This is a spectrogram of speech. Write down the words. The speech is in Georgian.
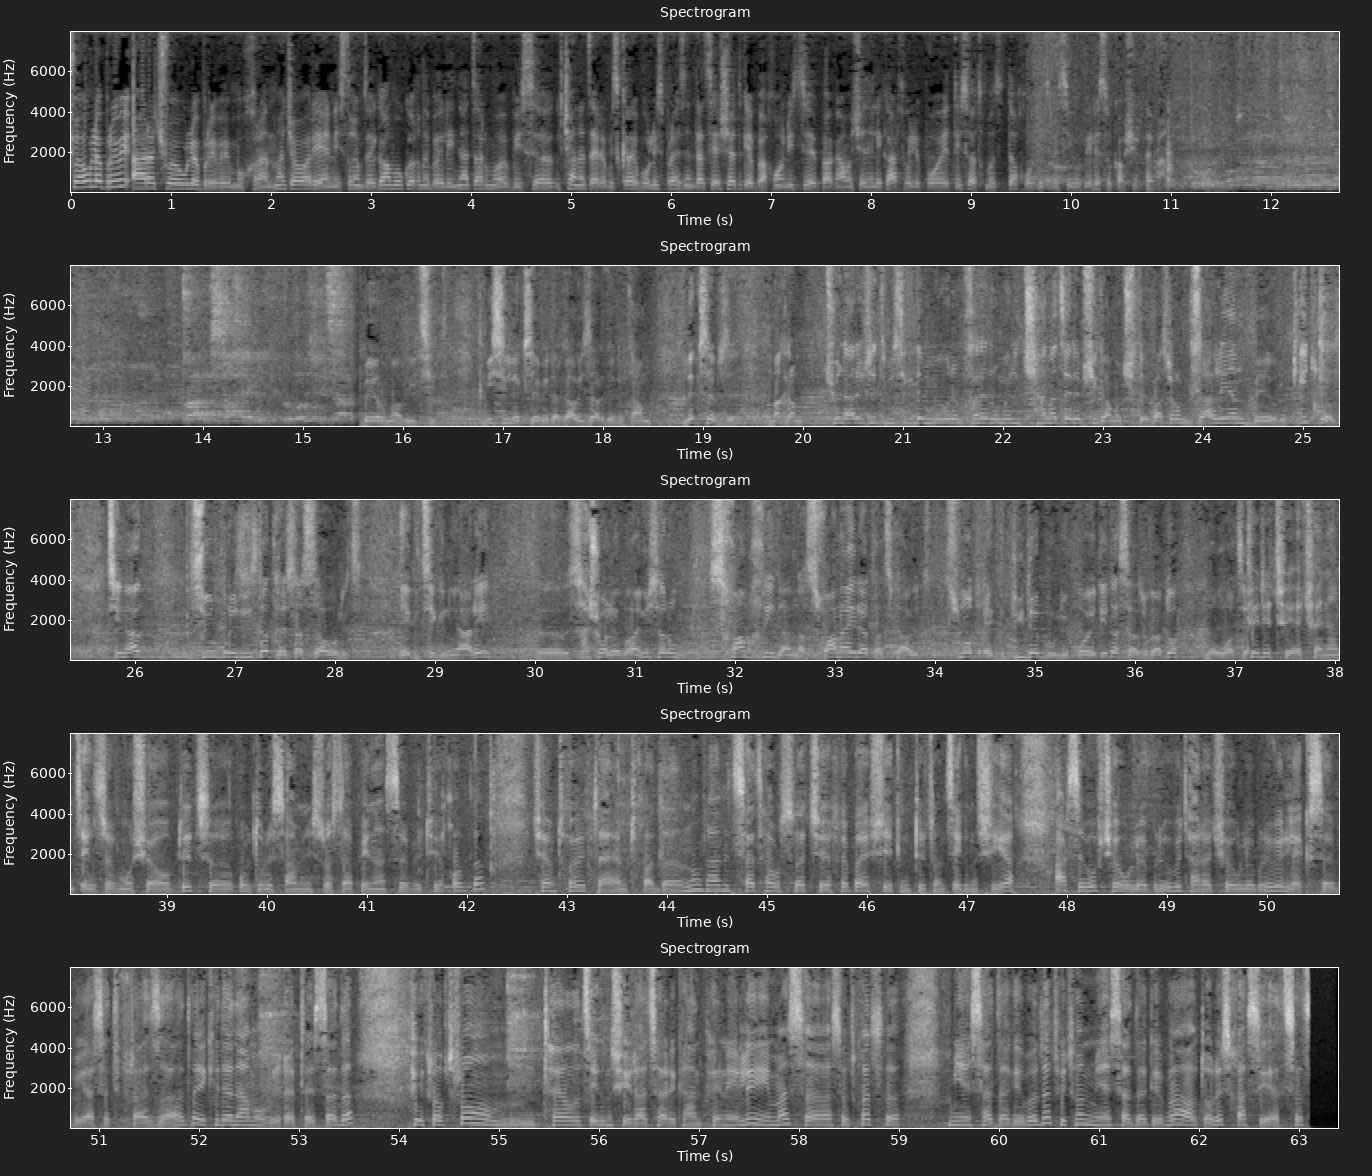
ჩვეულებრივი არაჩვეულებრივი მუხრან მაჭავარიანის დღემდე გამოქვეყნებელი ნაწარმოების ჩანაწერების კრებულის პრეზენტაცია შედგება ღონისძიება გამოჩენილი ქართველი პოეტის 85 წლის იუბილეს უკავშირდება. ბერმა ვიცით მისი ლექსები და გავიზარდენით ამ ლექსებზე, მაგრამ ჩვენ არ ვიცით მისი კიდე მეორე მხარე, რომელიც ჩანაწერებში გამოჩნდება, ასე რომ ძალიან ბევრი კითხვა წინა სიურპრიზის და დღესასწაულიც. ეგ ციგნი არის საშუალება იმისა, რომ სხვა მხრიდან და სხვანაირადაც გავიცნოთ ეგ დიდებული პოეტი და საზოგადო მოღვაწე. თვითთვია ჩვენ ამ წიგნზე მუშაობდით, კულტურის სამინისტროს დაფინანსებით იყო და შემთხვევით დაემთხვა და ნუ რა ვიცი, სათაურსაც შეეხება ეს შეკნი თვითონ წიგნშია, არსებობს ჩეულებრივით არაჩეულებრივი ლექსები, ასეთი ფრაზაა და იქიდან ამოვიღეთ ესა და ფიქრობთ, რომ თელ წიგნში რაც არის განფენილი, იმას ასე ვთქვათ, მიესა მიესადაგება და თვითონ მიესადაგება ავტორის ხასიათსაც.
